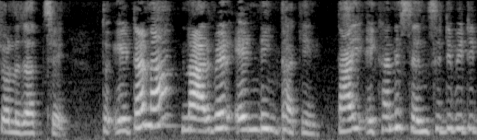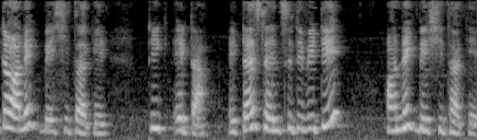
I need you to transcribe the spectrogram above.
চলে যাচ্ছে। তো এটা না নার্ভের এন্ডিং থাকে, তাই এখানে সেন্সিটিভিটিটা অনেক বেশি থাকে। ঠিক এটা এটায় সেন্সিটিভিটি অনেক বেশি থাকে।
